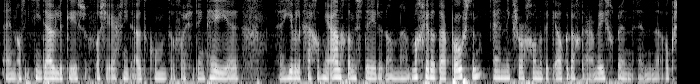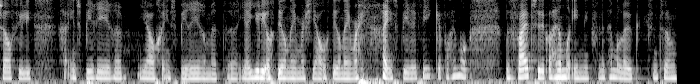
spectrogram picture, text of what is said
En als iets niet duidelijk is, of als je ergens niet uitkomt, of als je denkt, hé, hey, uh, hier wil ik graag wat meer aandacht aan besteden, dan uh, mag je dat daar posten. En ik zorg gewoon dat ik elke dag daar aanwezig ben en ook zelf jullie ga inspireren, jou ga inspireren met, ja, jullie als deelnemers, jou als deelnemer ga inspireren. Zie, ik heb al helemaal, de vibe zit ik al helemaal in. Ik vind het helemaal leuk. Ik vind zo'n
